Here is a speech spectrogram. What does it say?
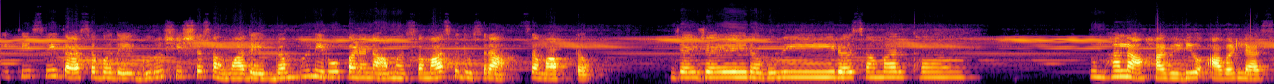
इति श्री दासबदे गुरुशिष्य संवादे ब्रह्मनिरूपण नाम समास दुसरा समाप्त. जय जय रघुवीर समर्थ. तुम्हाला हा व्हिडिओ आवडल्यास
